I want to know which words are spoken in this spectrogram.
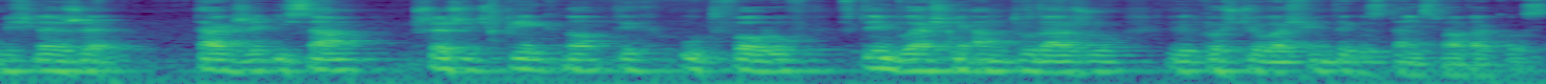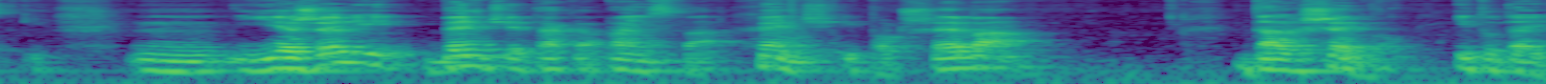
myślę, że także i sam przeżyć piękno tych utworów w tym właśnie anturażu e, Kościoła Świętego Stanisława Kostki. Mm, Jeżeli będzie taka Państwa chęć i potrzeba dalszego, i tutaj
